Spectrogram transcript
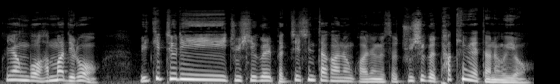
그냥 뭐 한마디로 위키트리 주식을 백지 신탁하는 과정에서 주식을 파킹했다는 의혹.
